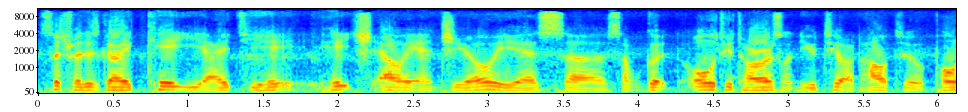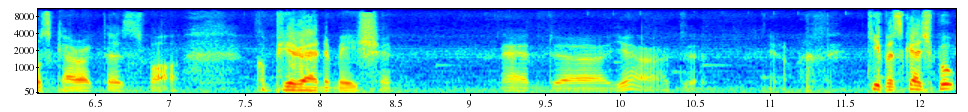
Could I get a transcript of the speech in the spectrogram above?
Search for this guy K E I T H L A N G O. He has uh, some good old tutorials on YouTube on how to pose characters for computer animation. And uh, yeah, you know, keep a sketchbook.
